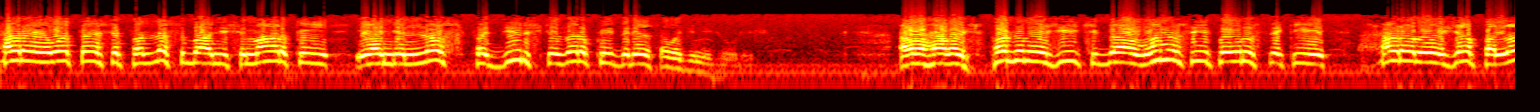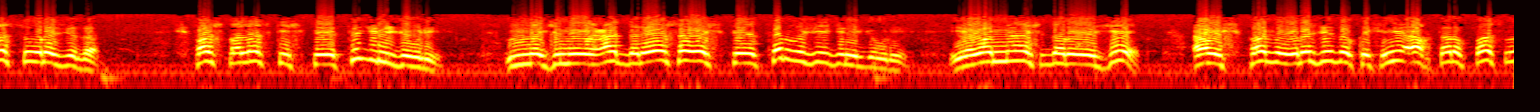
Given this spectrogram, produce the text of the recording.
هره یوه تاسې په لس باندې شمار کوي یعنې لس په دېرش کې ضرب کوي درې سوه جمې جوړې شي او هغه شپږ روژې چې دا ونسي په وروسته کې هره روژه په لس ورځې ده شپږ په لس کې شپېته جمې جوړې مجموعه درې سوه شپېته روژې جمې جوړې یوه میاشت د روژې او شپږ ورځې د کوچني اختر فصل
